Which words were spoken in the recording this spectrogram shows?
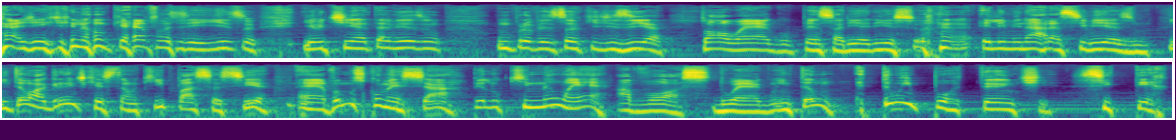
A gente não quer fazer isso. E eu tinha até mesmo um professor que dizia só o ego pensaria nisso, eliminar a si mesmo. Então a grande questão aqui passa a ser: é, vamos começar pelo que não é a voz do ego. Então é tão importante se ter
